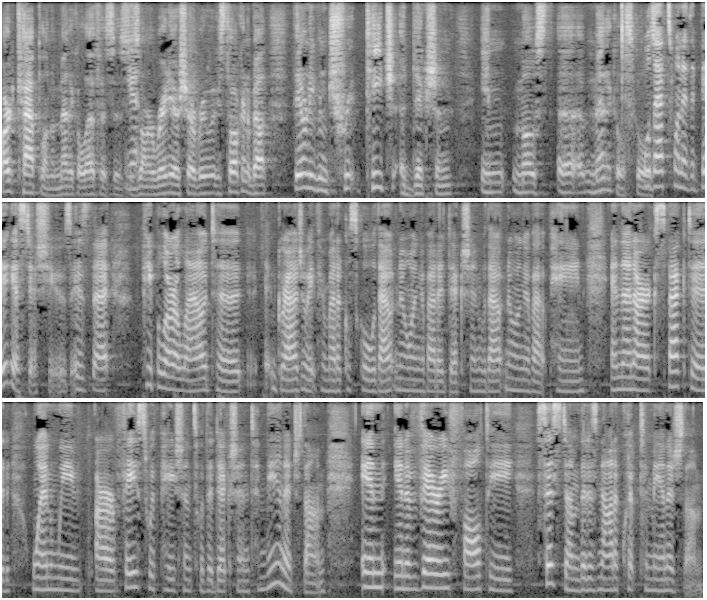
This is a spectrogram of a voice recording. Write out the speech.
Art Caplan, a medical ethicist, is on a radio show every week. He's talking about they don't even tre- teach addiction in most uh, medical schools. Well, that's one of the biggest issues is that people are allowed to graduate through medical school without knowing about addiction, without knowing about pain, and then are expected when we are faced with patients with addiction to manage them in in a very faulty system that is not equipped to manage them.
